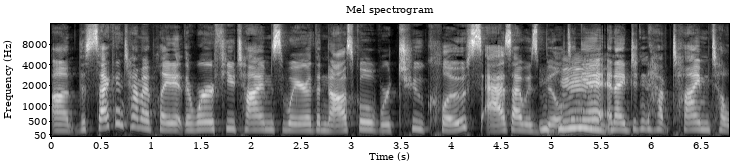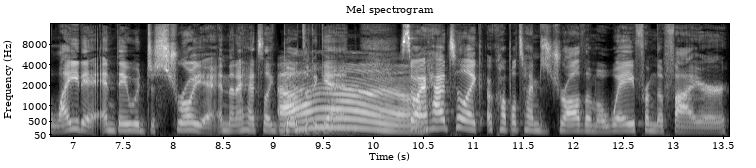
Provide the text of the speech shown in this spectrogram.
Um, the second time I played it, there were a few times where the Nazgul were too close as I was building it, Mhm. and I didn't have time to light it, and they would destroy it, and then I had to like build it again. So Oh. I had to like a couple times draw them away from the fire,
